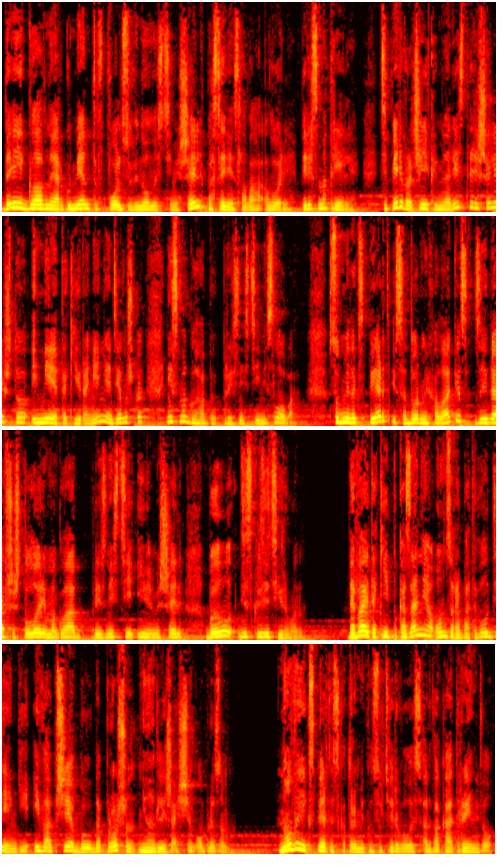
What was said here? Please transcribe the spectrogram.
Да и главные аргументы в пользу виновности Мишель, последние слова Лори, пересмотрели. Теперь врачи и криминалисты решили, что, имея такие ранения, девушка не смогла бы произнести ни слова. Судмедэксперт Исадор Михалакис, заявлявший, что Лори могла произнести имя Мишель, был дискредитирован. Давая такие показания, он зарабатывал деньги и вообще был допрошен ненадлежащим образом. Новые эксперты, с которыми консультировалась адвокат Рейнвилл,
